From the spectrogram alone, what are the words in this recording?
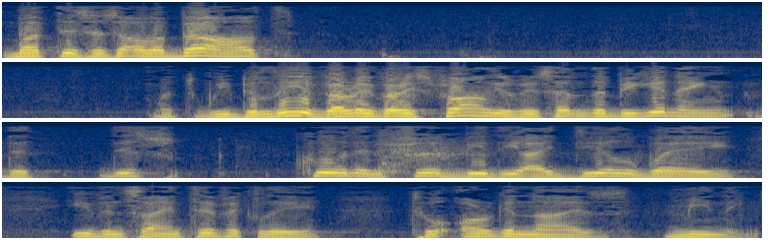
what this is all about, but we believe very, very strongly, as we said in the beginning, that this could and should be the ideal way, even scientifically, to organize meaning,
